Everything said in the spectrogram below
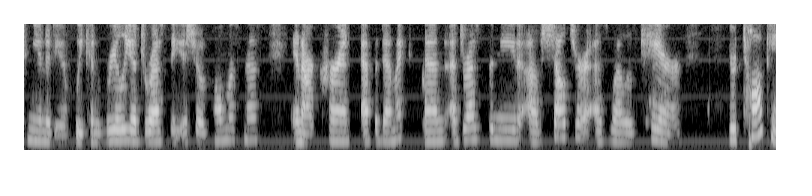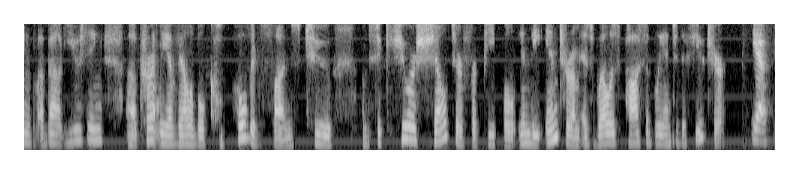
community if we can really address the issue of homelessness in our current epidemic and address the need of shelter as well as care you're talking about using uh, currently available COVID funds to um, secure shelter for people in the interim as well as possibly into the future. Yes,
